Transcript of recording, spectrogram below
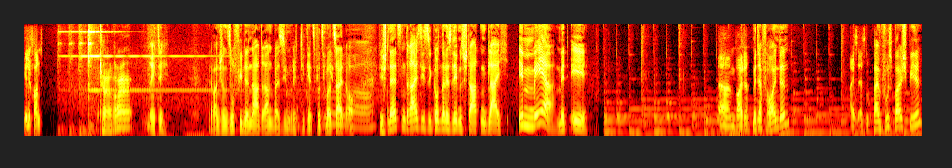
Elefant. richtig. Da waren schon so viele nah dran bei sieben Richtigen. Jetzt wird's mal Zeit auch. Die schnellsten 30 Sekunden deines Lebens starten gleich. Im Meer mit E. Ähm, weiter. Mit der Freundin, Eis essen. beim Fußballspiel,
